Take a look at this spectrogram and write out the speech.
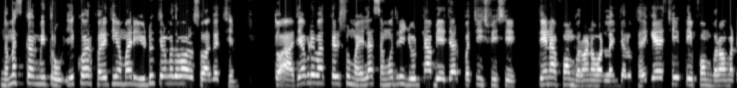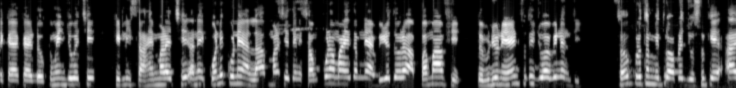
નમસ્કાર મિત્રો, એકવાર ફરીથી અમારી યુટ્યુબ ચેનલમાં તમારું સ્વાગત છે. તો આજે આપણે વાત કરીશું મહિલા સમુદ્રી યોજના બે હજાર પચીસ વિશે. તેના ફોર્મ ભરવાના ઓનલાઈન ચાલુ થઈ ગયા છે. તે ફોર્મ ભરવા માટે કયા કયા ડોક્યુમેન્ટ જોવે છે, કેટલી સહાય મળે છે અને કોને કોને આ લાભ મળશે તેની સંપૂર્ણ માહિતી તમને આ વીડિયો દ્વારા આપવામાં આવશે. તો વિડીયોને એન્ડ સુધી જોવા વિનંતી. સૌ મિત્રો આપણે જોશું કે આ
